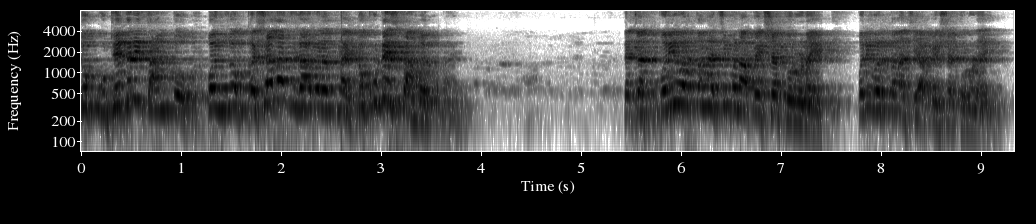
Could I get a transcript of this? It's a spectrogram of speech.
तो कुठेतरी थांबतो. पण जो कशालाच घाबरत नाही तो कुठेच थांबत नाही. त्याच्यात परिवर्तनाची पण अपेक्षा करू नये. परिवर्तनाची अपेक्षा करू नये.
